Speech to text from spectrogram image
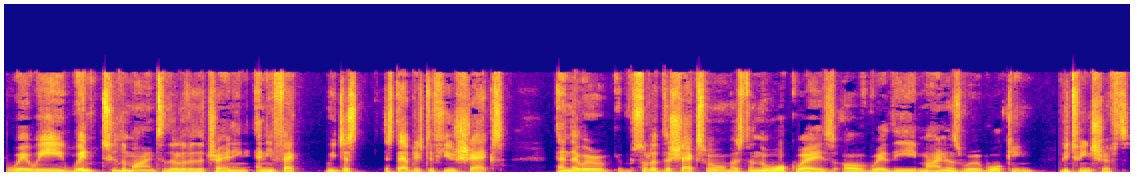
where we went to the mine to deliver the training. And in fact, we just established a few shacks and they were sort of the shacks were almost in the walkways of where the miners were walking between shifts.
